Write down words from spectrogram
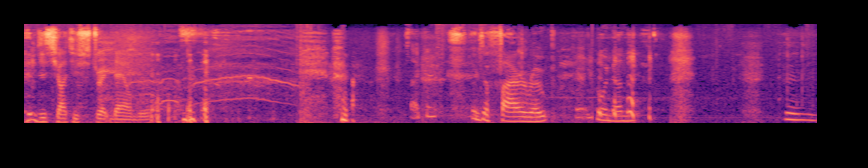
It just shot you straight down, Bill. It's like there- there's a fire rope going down there.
